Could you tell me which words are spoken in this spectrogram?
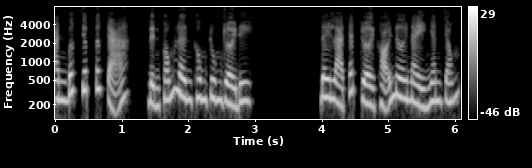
Anh bất chấp tất cả, định phóng lên không trung rời đi. Đây là cách rời khỏi nơi này nhanh chóng.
